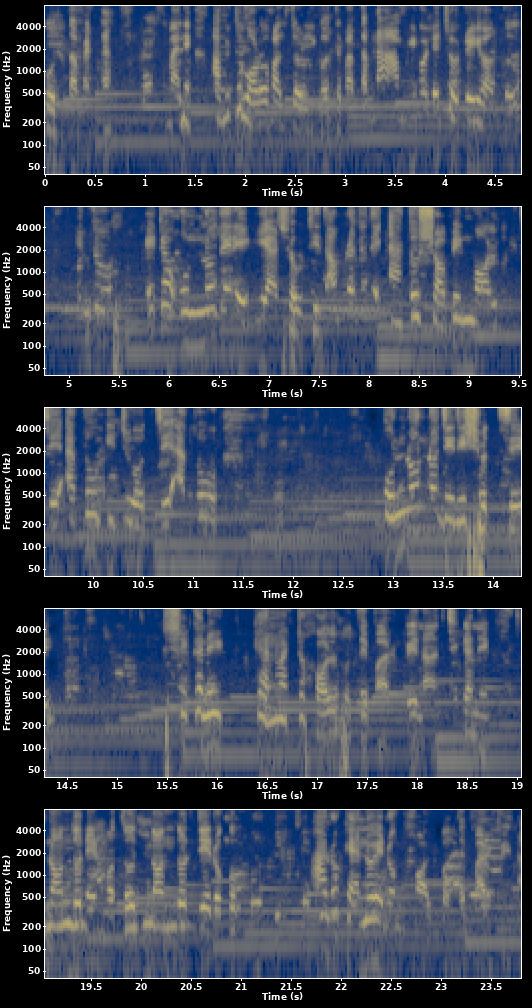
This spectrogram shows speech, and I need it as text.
করতাম একটা। মানে আমি তো বড় হল তৈরি করতে পারতাম না, আমি হলে ছোটই হতো। কিন্তু এটা অন্যদের এগিয়ে আসা উচিত। আমরা যদি এত শপিং মল হচ্ছে, এত কিছু হচ্ছে, এত অন্য অন্য জিনিস হচ্ছে, সেখানে কেন একটা হল হতে পারবে না? যেখানে নন্দনের মতো নন্দন যেরকম আরও কেন এরকম হল হতে পারবে না?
